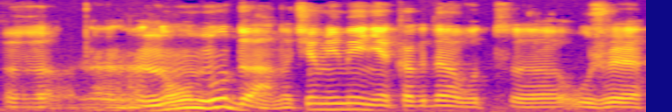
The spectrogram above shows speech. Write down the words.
Э, Ну, ну да, но тем не менее, когда вот э, уже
